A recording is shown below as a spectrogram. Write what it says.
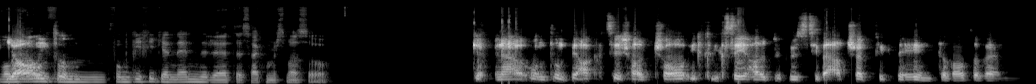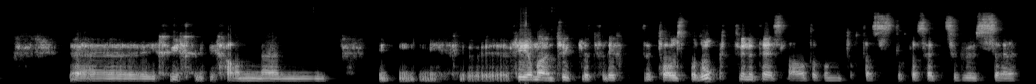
wo ja, alle vom, vom gleichen Nenner reden, sagen wir es mal so. Genau, und, und bei Aktien ist halt schon, ich, ich sehe halt eine gewisse Wertschöpfung dahinter, oder? Ähm, äh, ich, ich, ich kann ähm, äh, Firma entwickelt vielleicht ein tolles Produkt wie eine Tesla oder? Und durch das, durch das hat sie gewisse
